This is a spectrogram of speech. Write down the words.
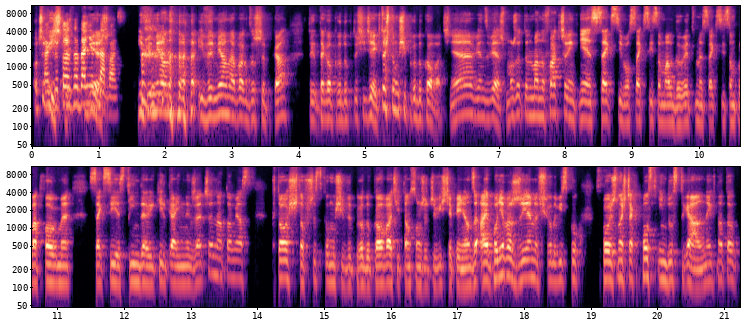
Oczywiście. Także to zadanie Wiesz, dla Was. I wymiana, I wymiana bardzo szybka tego produktu się dzieje. Ktoś to musi produkować, nie? Więc wiesz, może ten manufacturing nie jest sexy, bo sexy są algorytmy, sexy są platformy, sexy jest Tinder i kilka innych rzeczy, natomiast ktoś to wszystko musi wyprodukować i tam są rzeczywiście pieniądze, a ponieważ żyjemy w środowisku, w społecznościach postindustrialnych, no to,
